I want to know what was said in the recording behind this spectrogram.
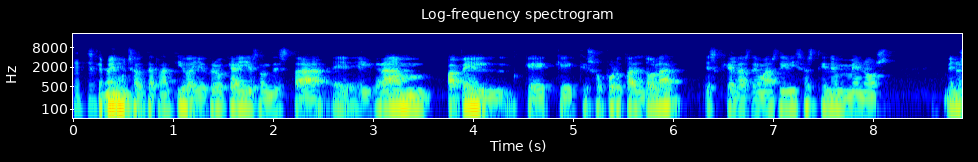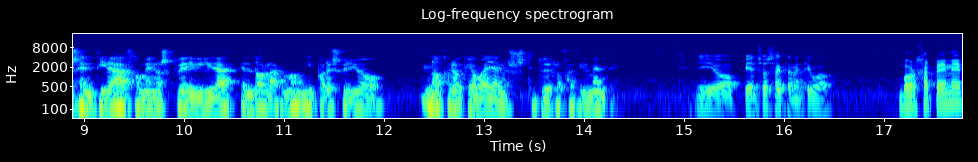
Es que no hay mucha alternativa. Yo creo que ahí es donde está eh, el gran papel que, que, soporta el dólar, es que las demás divisas tienen menos, menos entidad o menos credibilidad que el dólar, ¿no? Y por eso yo no creo que vayan a sustituirlo fácilmente. yo pienso exactamente igual. Borja PM,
